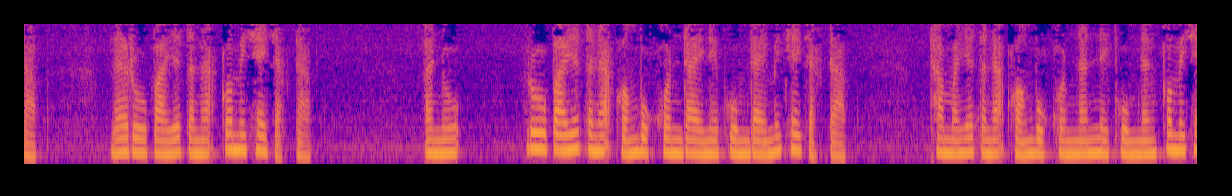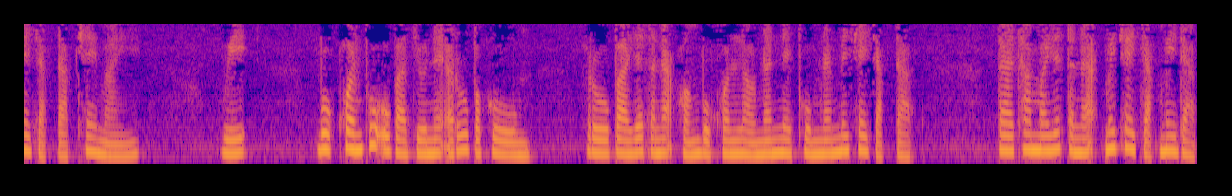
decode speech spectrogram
ดับ และรูปายตนะก็ไม่ใช่จักดับ อนุ รูปายตนะของบุคคลใดในภูมิใดไม่ใช่จักดับ ธรรมายตนะของบุคคลนั้นในภูมินั้นก็ไม่ใช่จักดับใช่ไหม วิ บุคคลผู้อุบัติอยู่ในอรูปภูมิ รูปายตนะของบุคคลเหล่านั้นในภูมินั้นไม่ใช่จักดับ แต่ธรรมายตนะไม่ใช่จักไม่ดับ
